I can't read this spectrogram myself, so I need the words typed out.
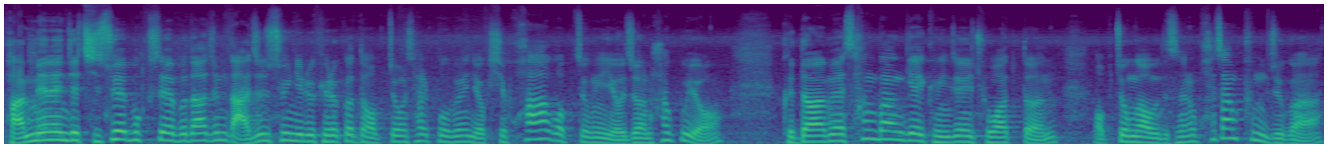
반면에 이제 지수 회복세보다 좀 낮은 수익률을 기록했던 업종을 살펴보면 역시 화학 업종이 여전하고요. 그 다음에 상반기에 굉장히 좋았던 업종 가운데서는 화장품주가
